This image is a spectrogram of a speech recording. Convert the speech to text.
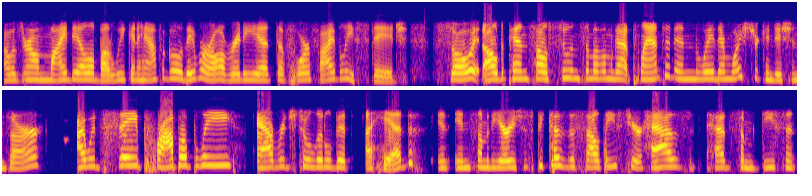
I was around Midale about a week and a half ago. They were already at the four or five leaf stage. So it all depends how soon some of them got planted and the way their moisture conditions are. I would say probably average to a little bit ahead in, in some of the areas just because the southeast here has had some decent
